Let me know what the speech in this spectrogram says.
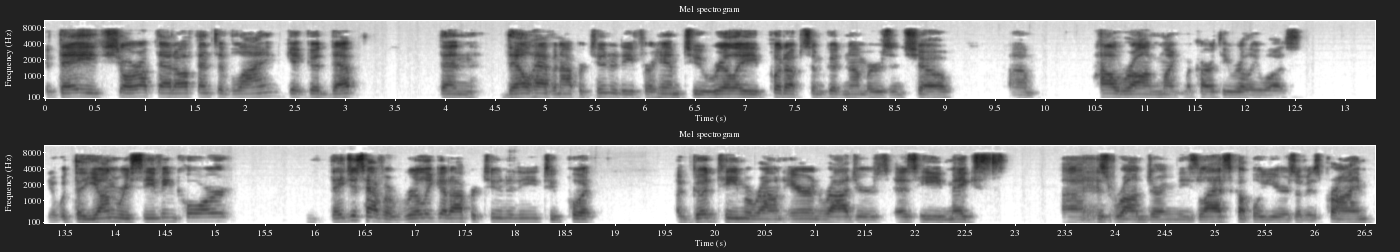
if they shore up that offensive line, get good depth, then they'll have an opportunity for him to really put up some good numbers and show um, how wrong Mike McCarthy really was you know, with the young receiving core, they just have a really good opportunity to put a good team around Aaron Rodgers as he makes uh, his run during these last couple years of his prime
